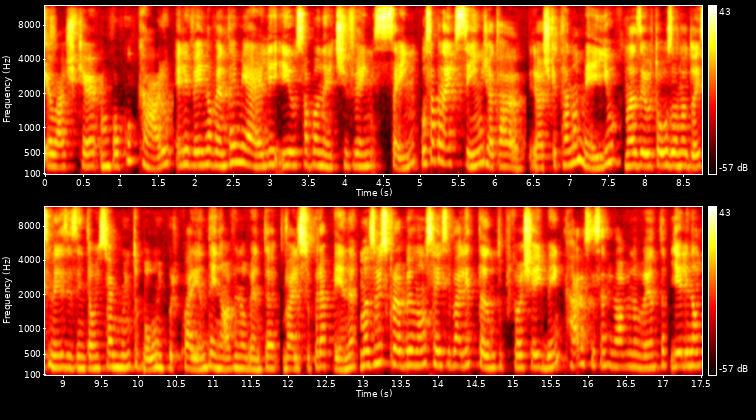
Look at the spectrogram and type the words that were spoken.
eu acho que é um pouco caro. Ele vem 90ml e o sabonete vem 100. O sabonete sim, já tá, eu acho que tá no meio, mas eu tô usando dois meses, então isso é muito bom e por R$49,90 vale super a pena. Mas o scrub eu não sei se vale tanto, porque eu achei bem caro, R$69,90 e ele não,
